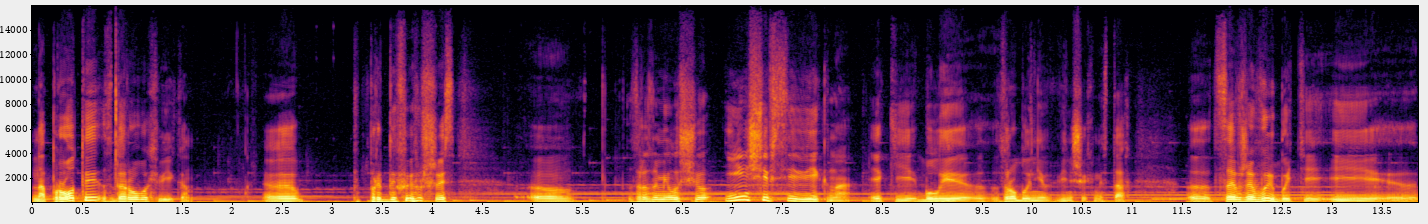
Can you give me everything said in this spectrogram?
напроти здорових вікон. Придивившись, е, зрозуміло, що інші всі вікна, які були зроблені в інших містах, е, це вже вибиті і е,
